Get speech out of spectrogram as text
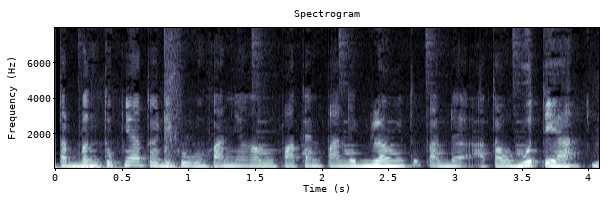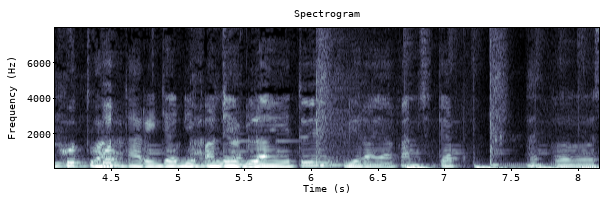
terbentuknya atau dikukuhkannya Kabupaten Pandeglang itu pada atau HUT ya HUT HUT hari jadi Pandeglang itu dirayakan setiap eh, 1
